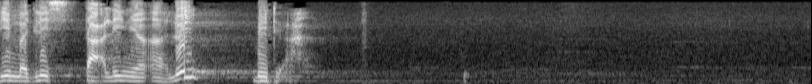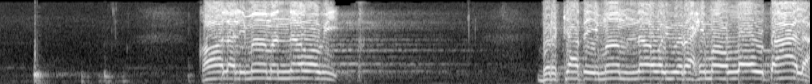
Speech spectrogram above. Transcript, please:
di majlis ta'limnya ahlul bid'ah. Qala Imam An-Nawawi berkata Imam Nawawi rahimahullah taala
